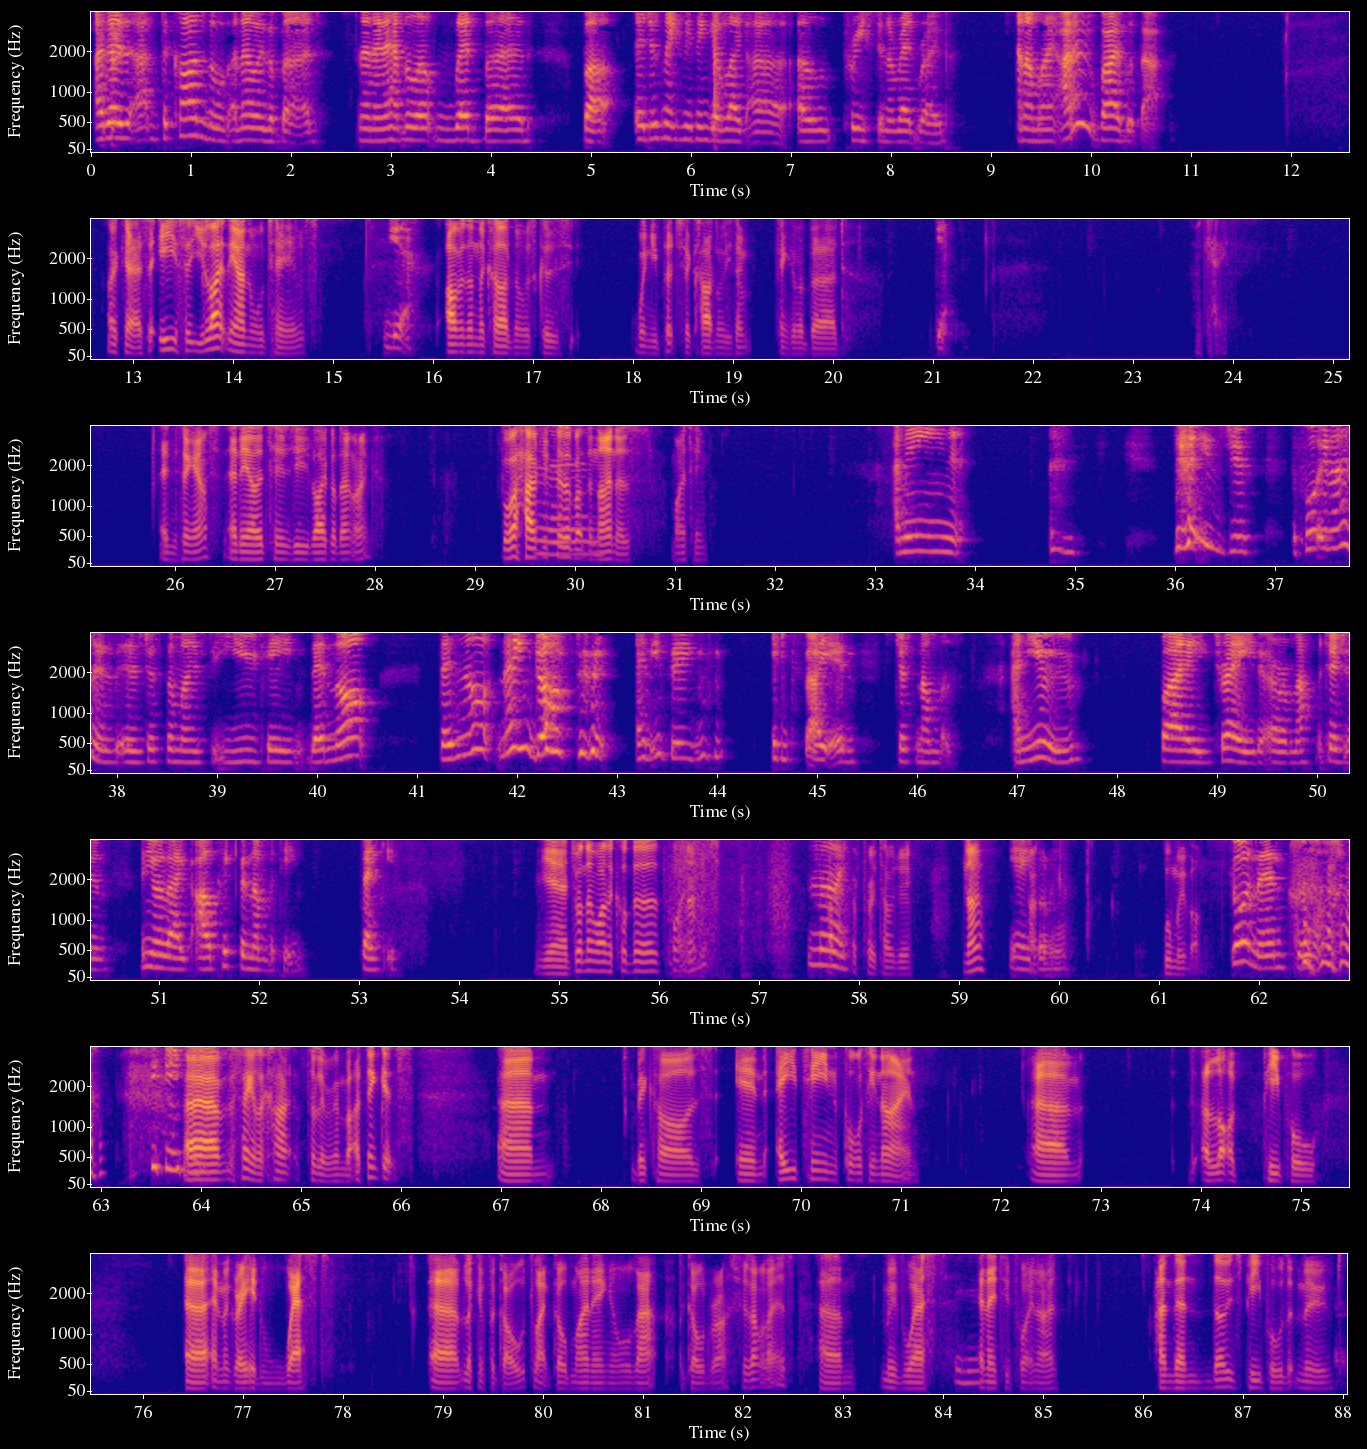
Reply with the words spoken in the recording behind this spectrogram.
I don't. uh, The Cardinals, I know, is a bird, and then they have the little red bird, but it just makes me think of like a, a priest in a red robe, and I'm like, I don't vibe with that. Okay, so E, so you like the animal teams Yeah, other than the Cardinals because when you picture the Cardinals, you don't think of a bird. Yeah. Okay. Anything else? Any other teams you like or don't like? Well, how do you feel about the Um, Niners, my team? I mean, that is just the 49ers is just the most you team. They're not. They're not named after anything exciting. Just numbers. And you, by trade, are a mathematician, and you're like, I'll pick the number team. Thank you. Yeah, do you want to know why they're called the 49ers? No. I've probably told you. No? Yeah, you Okay. probably have. We'll move on. Go on then. Go on. Um, the thing is, I can't fully remember. I think it's um, because in 1849, um, a lot of people uh, emigrated west uh, looking for gold, like gold mining and all that, the gold rush. Is that what that is? Um, moved west Mhm. in 1849. And then those people that moved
